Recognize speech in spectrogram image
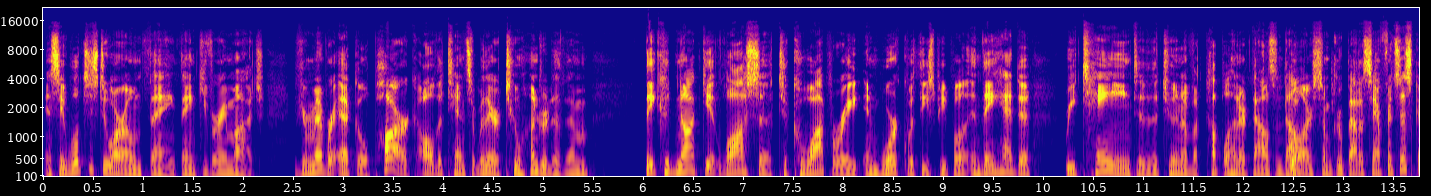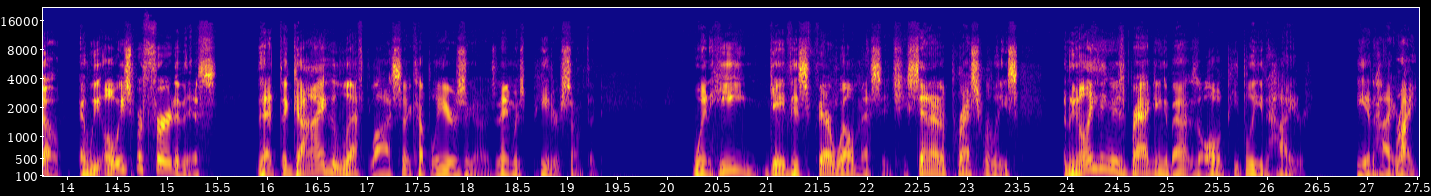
and say we'll just do our own thing. Thank you very much. If you remember Echo Park, all the tents that were there, two hundred of them, they could not get LAHSA to cooperate and work with these people, and they had to retain to the tune of a couple hundred thousand dollars some group out of San Francisco. And we always refer to this that the guy who left LAHSA a couple of years ago, his name was Peter something, when he gave his farewell message, he sent out a press release, and the only thing he was bragging about is all the people he'd hired. He had hired. Right,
